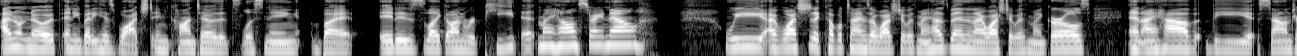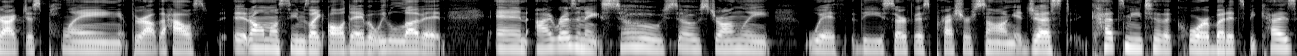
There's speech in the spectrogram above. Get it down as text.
I don't know if anybody has watched Encanto that's listening, but it is like on repeat at my house right now. We I've watched it a couple times. I watched it with my husband and I watched it with my girls and I have the soundtrack just playing throughout the house. It almost seems like all day, but we love it. And I resonate so so strongly with the surface pressure song. It just cuts me to the core, but it's because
